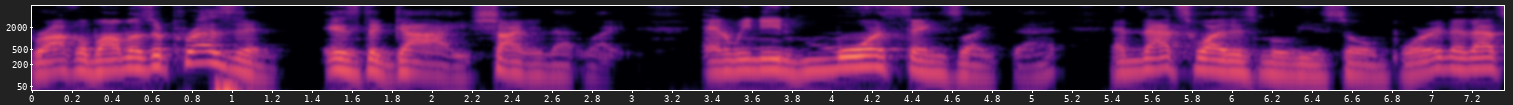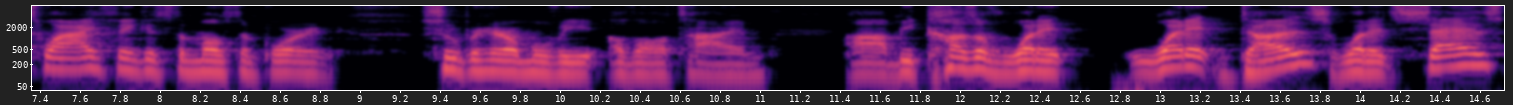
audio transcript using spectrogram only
Barack Obama as a president is the guy shining that light. And we need more things like that. And that's why this movie is so important. And that's why I think it's the most important superhero movie of all time, uh, because of what it, what it does, what it says,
